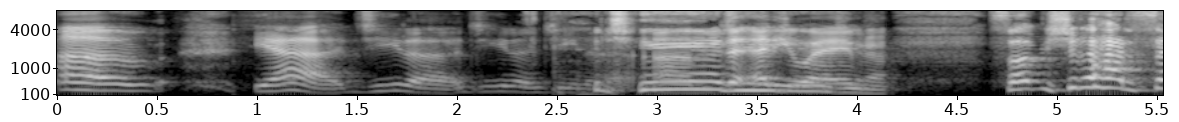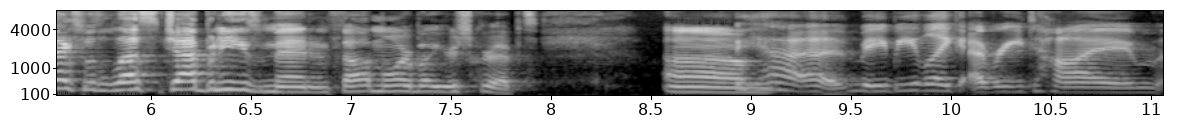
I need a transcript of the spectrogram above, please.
um, yeah, Gina, Gina, Gina. Gina, um, Gina, anyway, Gina, Gina. So you should have had sex with less Japanese men and thought more about your script. Um, yeah, maybe like every time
